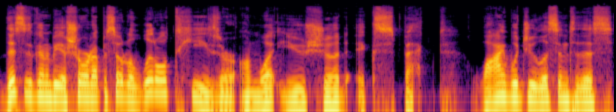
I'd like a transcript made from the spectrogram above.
this is going to be a short episode, a little teaser on what you should expect. Why would you listen to this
